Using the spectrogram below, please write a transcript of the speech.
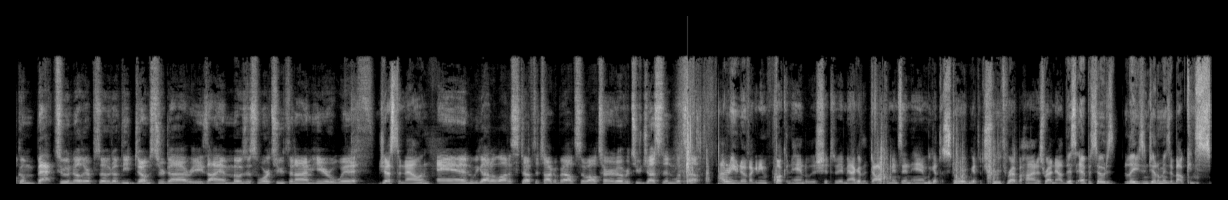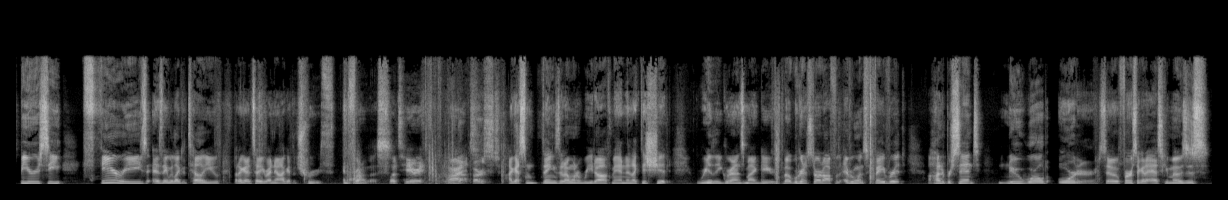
Welcome back to another episode of the Dumpster Diaries. I am Moses Wartooth and I'm here with Justin Allen. and we got a lot of stuff to talk about, so I'll turn it over to Justin. What's up? I don't even know if I can even fucking handle this shit today, man. I got the documents in hand. We got the story. We got the truth right behind us right now. This episode is, ladies and gentlemen, is about conspiracy theories, as they would like to tell you. But I got to tell you right now, I got the truth in front of us. Let's hear it. What we right. got first? I got some things that I want to read off, man, and like this shit really grinds my gears. But we're gonna start off with everyone's favorite, 100% New World Order. So first, I got to ask you, Moses,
